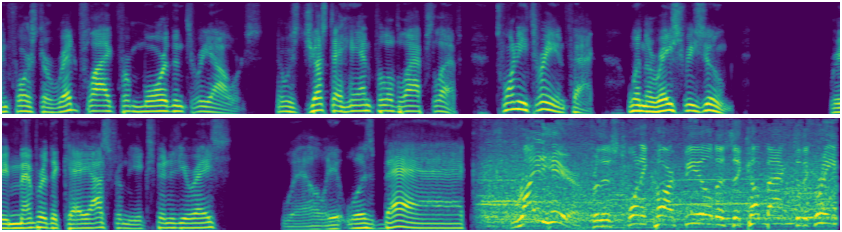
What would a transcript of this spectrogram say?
and forced a red flag for more than three hours. There was just a handful of laps left, 23, in fact, when the race resumed. Remember the chaos from the Xfinity race? Well, it was back. Right here for this 20 car field as they come back to the green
